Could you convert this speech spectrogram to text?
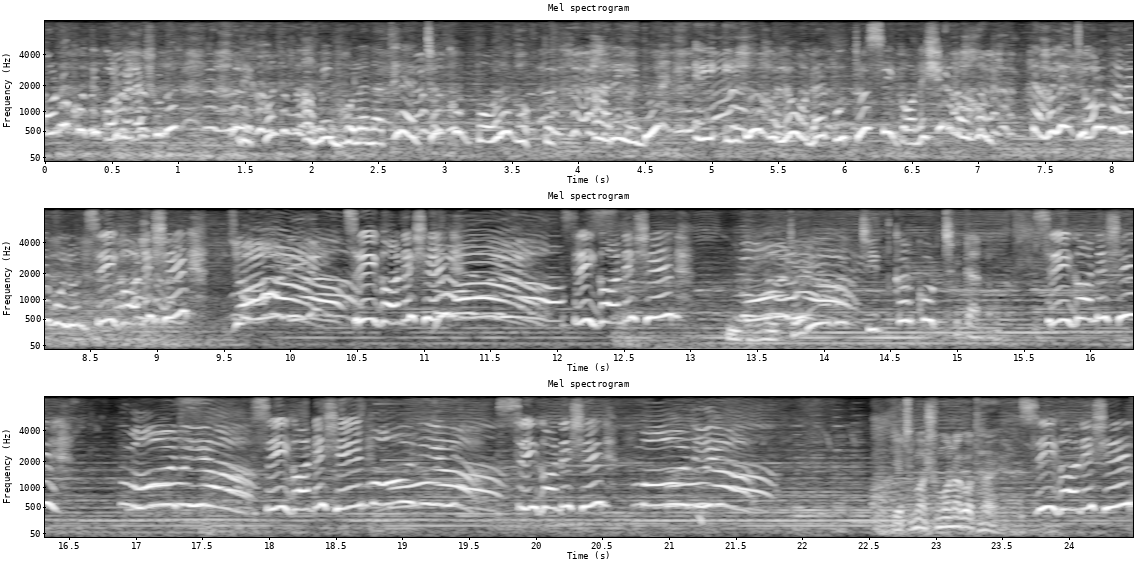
কোনো ক্ষতি করবে না শুনুন। দেখুন আমি ভোলানাথের একজন খুব বড় ভক্ত। আর এই ইঁদুর এই ইঁদুর হলো ওনার পুত্র শ্রী গণেশের বাহন। তাহলে জোর গলায় বলুন শ্রী গণেশের শ্রী গণেশের শ্রী গণেশের। চিৎকার করছে কেন? শ্রী গণেশের শ্রী গণেশের শ্রী গণেশের জেঠিমা সুমনা কোথায়? শ্রী গণেশের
